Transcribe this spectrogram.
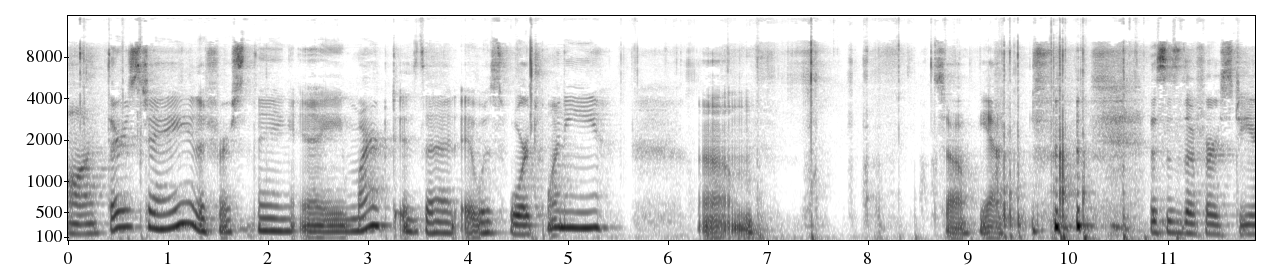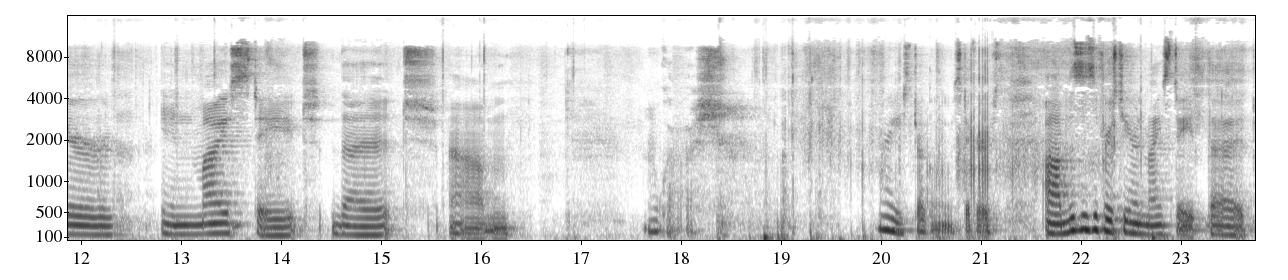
On Thursday, the first thing I marked is that it was 420. Um, so yeah, this is the first year in my state that, um, oh gosh, I'm already struggling with stickers. Um, this is the first year in my state that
